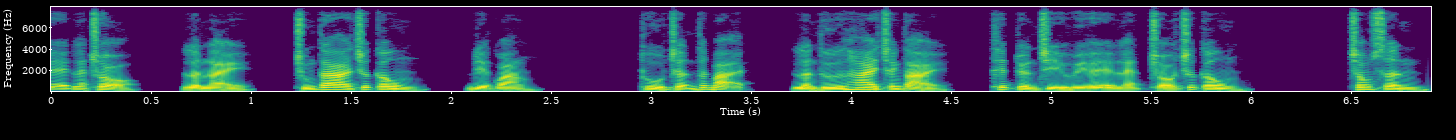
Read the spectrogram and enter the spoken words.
Hệ là trò, lần này, chúng ta trước công, địa quang. Thủ trận thất bại, lần thứ hai tranh tài, thiết tuyển chỉ huy hệ lẹt trò trước công trong sân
